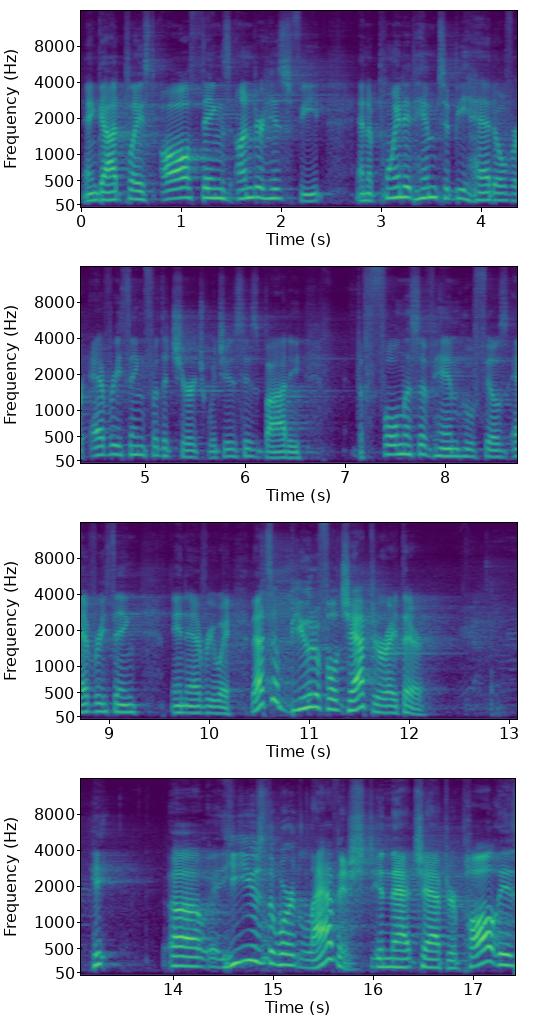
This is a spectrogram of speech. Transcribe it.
And God placed all things under his feet and appointed him to be head over everything for the church, which is his body, the fullness of him who fills everything in every way. That's a beautiful chapter right there. He, uh, he used the word lavished in that chapter. Paul is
